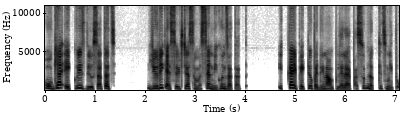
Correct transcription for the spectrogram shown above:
ओघ्या एकवीस दिवसातच युरिक ॲसिडच्या समस्या निघून जातात. इतका इफेक्टिव्ह परिणाम आपल्याला यापासून नक्कीच मिळतो.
